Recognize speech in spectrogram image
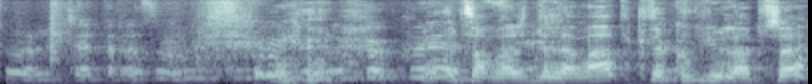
Kurczę, teraz mam. Co, masz dylemat? Kto kupił lepsze?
